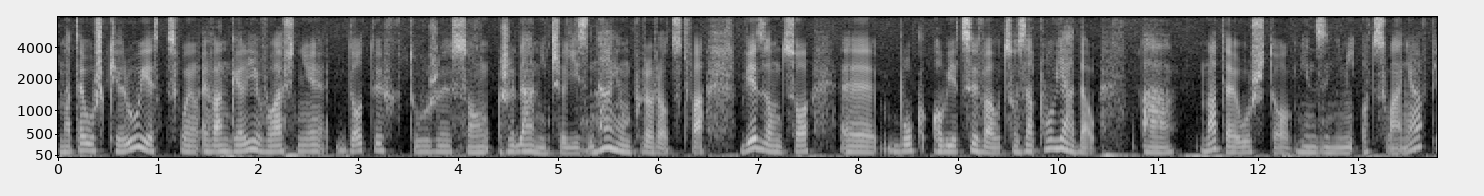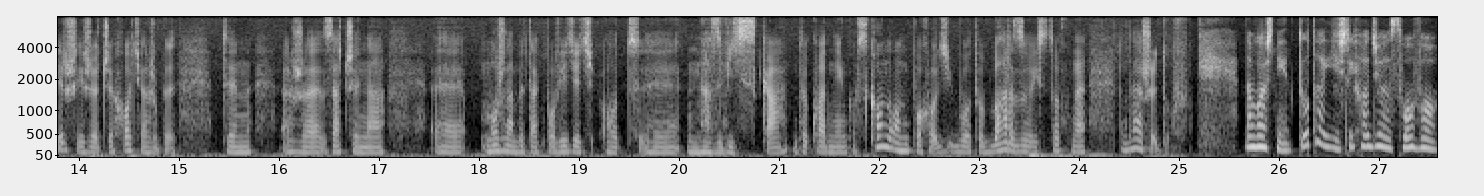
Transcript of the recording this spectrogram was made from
Mateusz kieruje swoją Ewangelię właśnie do tych, którzy są Żydami, czyli znają proroctwa, wiedzą, co e, Bóg obiecywał, co zapowiadał, a Mateusz to między innymi odsłania w pierwszej rzeczy chociażby tym, że zaczyna można by tak powiedzieć, od e, nazwiska dokładniego. Skąd on pochodzi? Było to bardzo istotne dla Żydów. No właśnie, tutaj jeśli chodzi o słowo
